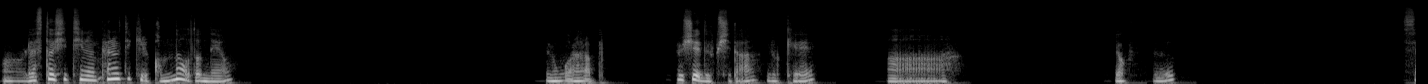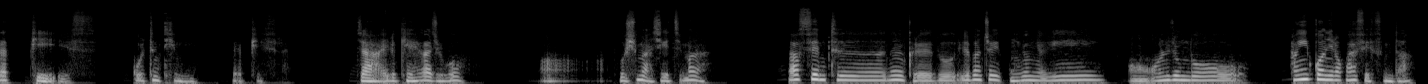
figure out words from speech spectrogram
어, 레스터 시티는 페널티킬 겁나 얻었네요. 이런 걸 하나 표시해 둡시다. 이렇게. 아, 역습, 세피스, 꼴등팀이 세피스. 자, 이렇게 해가지고, 어, 보시면 아시겠지만, 사우스햄튼은 그래도 일반적인 공격력이 어, 느 정도 상위권이라고 할 수 있습니다.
